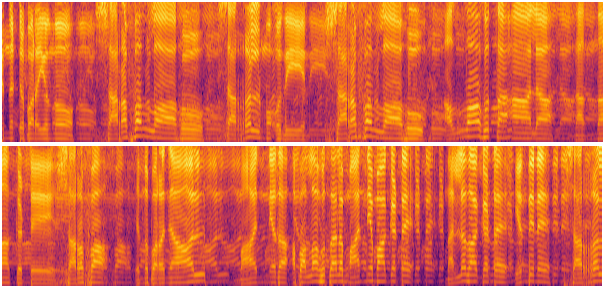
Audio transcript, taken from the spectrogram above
എന്നിട്ട് പറയുന്നു ഷറഫല്ലാഹു അല്ലാഹു തആല നന്നാക്കട്ടെ ഷറഫ എന്ന് പറഞ്ഞാൽ മാന്യത. അപ്പൊ അള്ളാഹു താല മാന്യമാക്കട്ടെ നല്ലതാക്കട്ടെ എന്തിന്? ഷറൽ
